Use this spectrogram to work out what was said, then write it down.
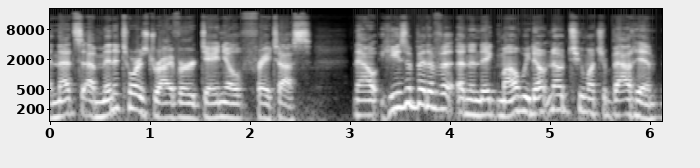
and that's uh, Minotaur's driver Daniel Freitas. Now he's a bit of a, an enigma. We don't know too much about him,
